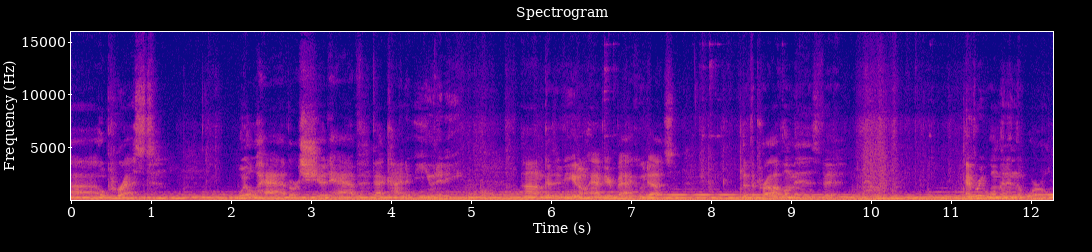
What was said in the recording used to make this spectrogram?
uh, oppressed, will have or should have that kind of unity. Because if you don't have your back, who does? But the problem is every woman in the world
